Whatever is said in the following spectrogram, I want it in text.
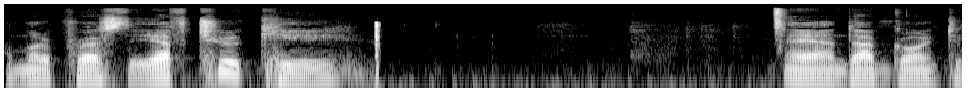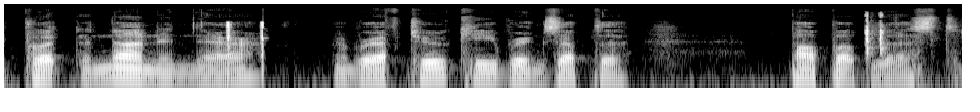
I'm going to press the F2 key and I'm going to put a none in there. Remember F2 key brings up the pop-up list.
